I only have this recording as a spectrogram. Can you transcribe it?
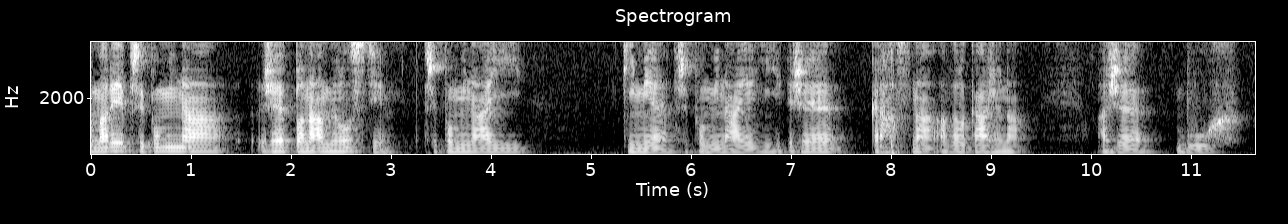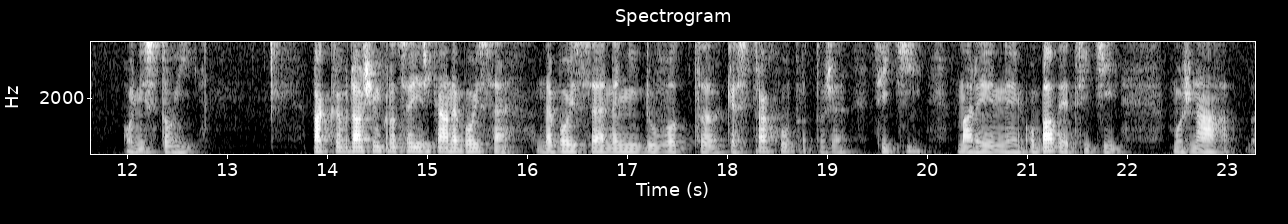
Marie připomíná, že je plná milosti. Připomíná jí, kým je, připomíná jí, že je krásná a velká žena a že Bůh o ní stojí. Pak v dalším kroce jí říká neboj se. Neboj se není důvod ke strachu, protože cítí Marijiny obavy, cítí možná eh,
